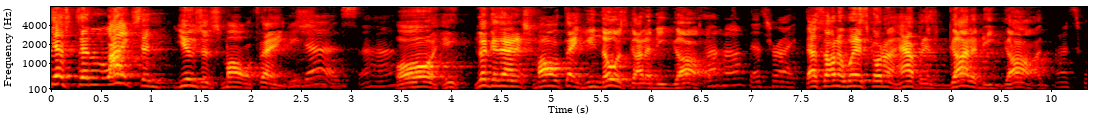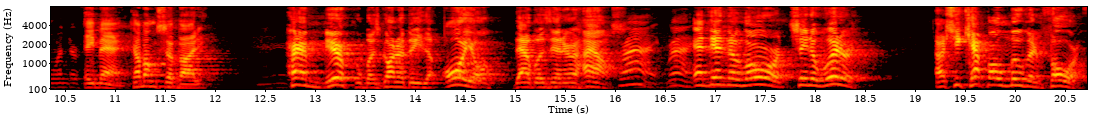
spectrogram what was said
just delights in using small things. He does. Uh huh. Oh, he look at that small thing. You know it's got to be God. Uh huh. That's right. That's the only way it's going to happen. It's got to be God. That's wonderful. Amen. Come on, somebody. Her miracle was going to be the oil that was in her house. Right. Right. And then the Lord, see the widow, uh, she kept on moving forth.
